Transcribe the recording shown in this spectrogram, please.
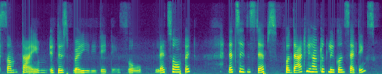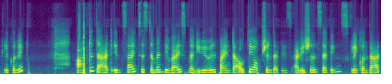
sometimes it is very irritating. So let's off it. Let's see the steps. For that you have to click on settings, click on it. After that inside system and device menu you will find out the option that is additional settings, click on that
